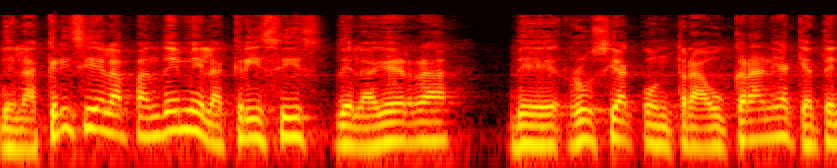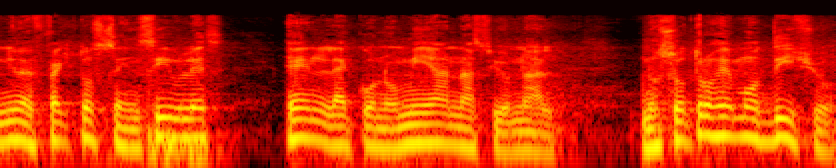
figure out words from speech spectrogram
de la crisis de la pandemia y la crisis de la guerra de Rusia contra Ucrania, que ha tenido efectos sensibles en la economía nacional. Nosotros hemos dicho,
